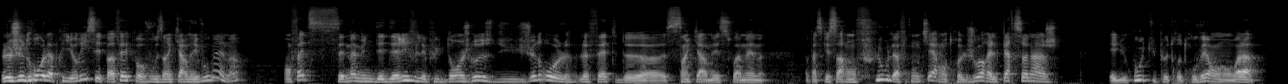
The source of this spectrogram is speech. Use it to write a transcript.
Le jeu de rôle, a priori, c'est pas fait pour vous incarner vous-même, hein. En fait, c'est même une des dérives les plus dangereuses du jeu de rôle, le fait de euh, s'incarner soi-même. Parce que ça rend flou la frontière entre le joueur et le personnage. Et du coup, tu peux te retrouver en... Voilà,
